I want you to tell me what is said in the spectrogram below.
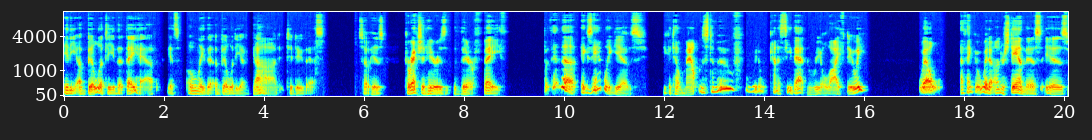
any ability that they have, it's only the ability of God to do this. So his correction here is their faith. But then the example he gives, you can tell mountains to move. We don't kind of see that in real life, do we? Well, I think a way to understand this is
